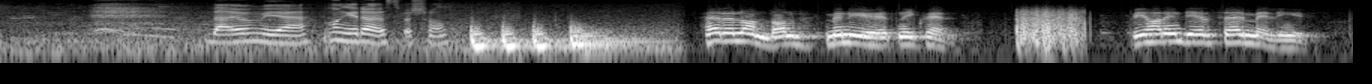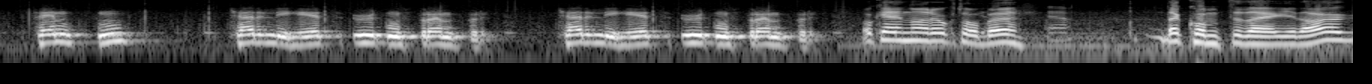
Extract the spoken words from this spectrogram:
Det er jo mye, mange rare spørsmål. Her er London med nyhetene i kveld. Vi har en del særmeldinger. 15. Kjærlighet uten strømper. Kjærlighet uten strømper. Ok, nå er det oktober. Ja. Det kom til deg i dag.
